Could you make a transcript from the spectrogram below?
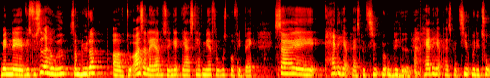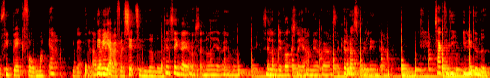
Men øh, hvis du sidder herude som lytter, og du også er lærer, og du tænker, jeg skal have mere fokus på feedback, så øh, have det her perspektiv med uligheden, og have det her perspektiv med de to feedback-former. Ja. I hvert fald. Og Det vil jeg i hvert fald selv tage videre med. Det tænker jeg også er noget, jeg vil have med. Selvom det er voksne, jeg har med at gøre, så kan det også spille ind der. Tak fordi I lyttede med.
